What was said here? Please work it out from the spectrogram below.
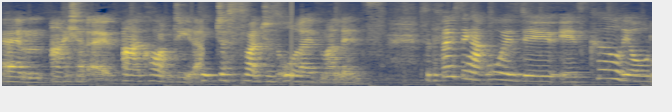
um, eyeshadow. I can't do that. It just smudges all over my lids. So the first thing I always do is curl the old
